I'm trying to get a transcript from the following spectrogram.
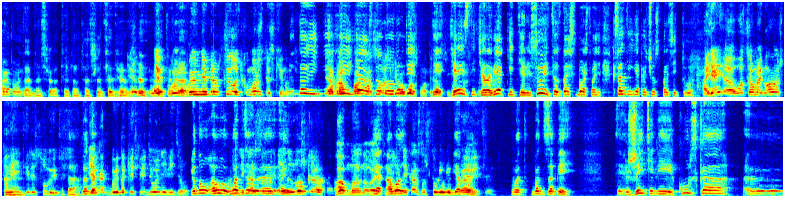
этого не- да, что ты, да, да что ты, да. Нет, нет, вы, вы мне прям ссылочку можете скинуть? Ну, Я прям не по- по ясно, ну, ссылочке ну, его ты- посмотрел, не, всегда если человек интересуется, значит, может. Кстати, я хочу спросить, ну, А я, а вот самое главное, что я интересуюсь. Да, да, я да. как бы таких видео не видел. ну, а вот, Мне кажется, вы э, меня э, немножко вот, обманываете. не, а вот- Мне кажется, что вы лукавите. вот, вот забей. Э, Жители Курска э,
